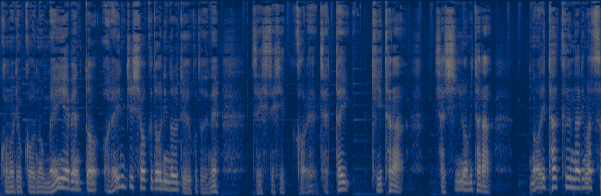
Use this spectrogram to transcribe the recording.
この旅行のメインイベントオレンジ食堂に乗るということでね。ぜひぜひこれ絶対聞いたら写真を見たら乗りたくなります。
